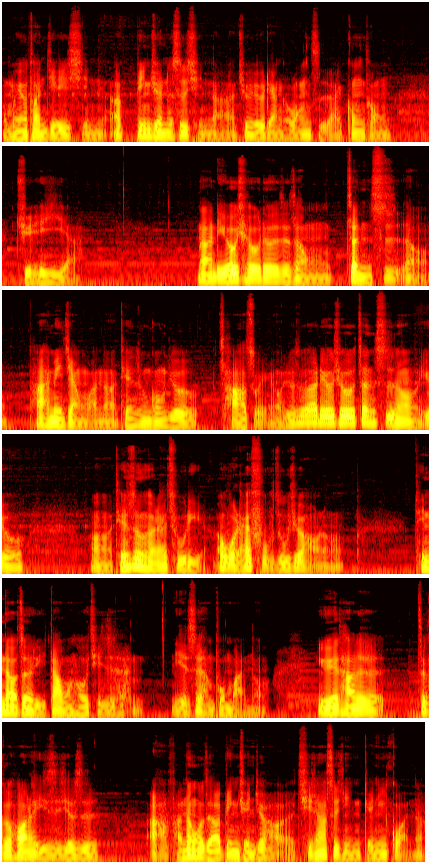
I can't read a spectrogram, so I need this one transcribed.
我们要团结一心啊，兵权的事情呢，就有两个王子来共同决议啊。那琉球的这种政事哦，他还没讲完呢，天顺宫就插嘴哦，就说琉球政事哦，由啊天顺和来处理，啊我来辅助就好了。听到这里，大王后其实很也是很不满哦，因为他的这个话的意思就是啊，反正我只要兵权就好了，其他事情给你管了。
